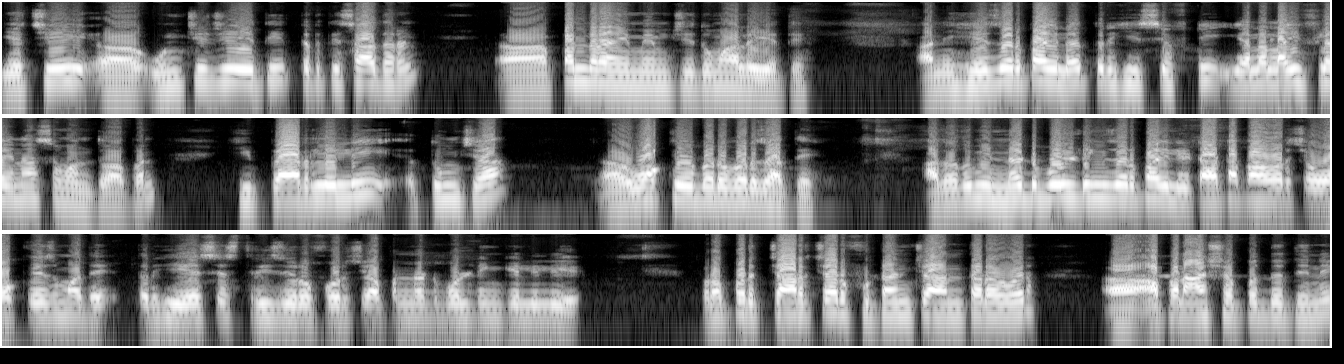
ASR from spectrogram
याची उंची जी येते तर ती साधारण पंधरा एम एमची तुम्हाला येते. आणि हे जर पाहिलं तर ही सेफ्टी याला लाईफ लाईन असं म्हणतो आपण. ही पॅरलेली तुमच्या वॉकवे बरोबर जाते. आता तुम्ही नट बोल्टिंग जर पाहिली टाटा पॉवरच्या वॉकवेजमध्ये तर ही एस एस थ्री झिरो फोरची आपण नट बोल्टिंग केलेली आहे. प्रॉपर चार चार फुटांच्या अंतरावर आपण अशा पद्धतीने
